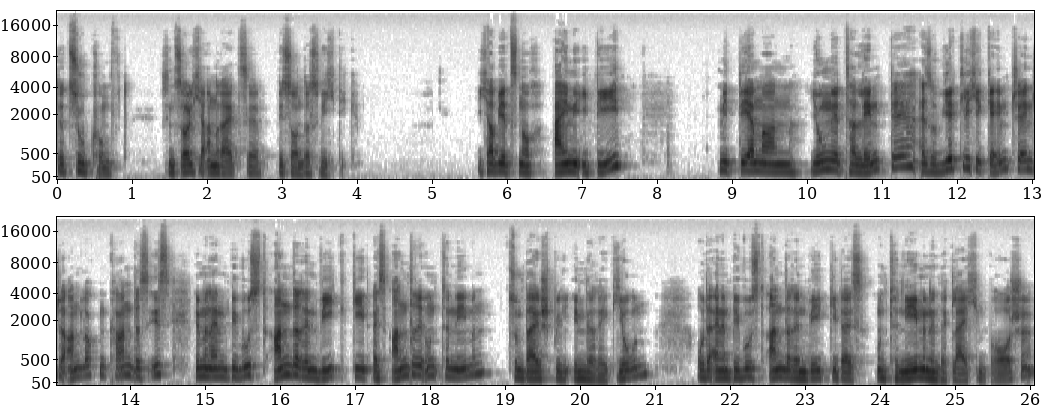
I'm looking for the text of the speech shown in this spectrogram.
der Zukunft sind solche Anreize besonders wichtig. Ich habe jetzt noch eine Idee, mit der man junge Talente, also wirkliche Game Changer anlocken kann. Das ist, wenn man einen bewusst anderen Weg geht als andere Unternehmen, zum Beispiel in der Region, oder einen bewusst anderen Weg geht als Unternehmen in der gleichen Branche.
